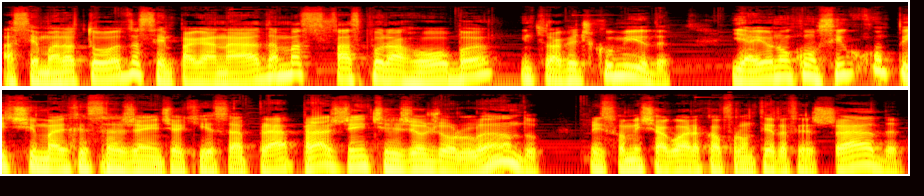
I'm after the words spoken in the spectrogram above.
a semana toda, sem pagar nada, mas faz por arroba em troca de comida. E aí eu não consigo competir mais com essa gente aqui, sabe? Pra, pra gente, região de Orlando, principalmente agora com a fronteira fechada,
